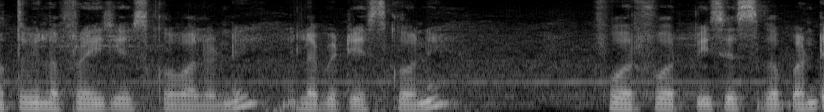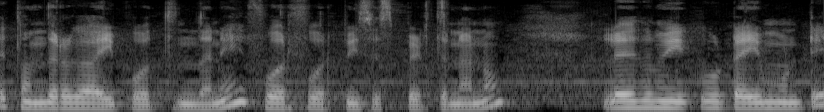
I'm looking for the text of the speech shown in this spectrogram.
మొత్తం ఇలా ఫ్రై చేసుకోవాలండి. ఇలా పెట్టేసుకొని ఫోర్ ఫోర్ పీసెస్గా అంటే తొందరగా అయిపోతుందని ఫోర్ ఫోర్ పీసెస్ పెడుతున్నాను. లేదు మీకు టైం ఉంటే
